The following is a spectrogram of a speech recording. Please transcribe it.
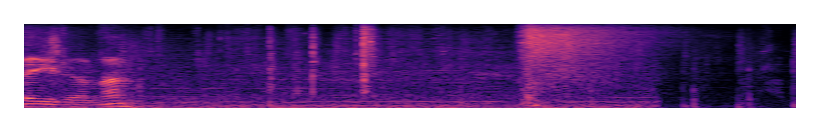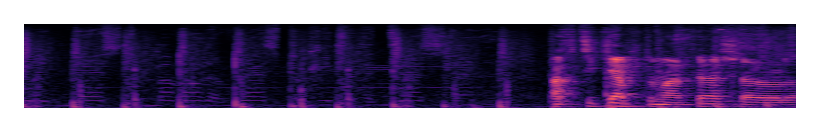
Nereye gidiyorsun lan? Taktik yaptım arkadaşlar orada.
